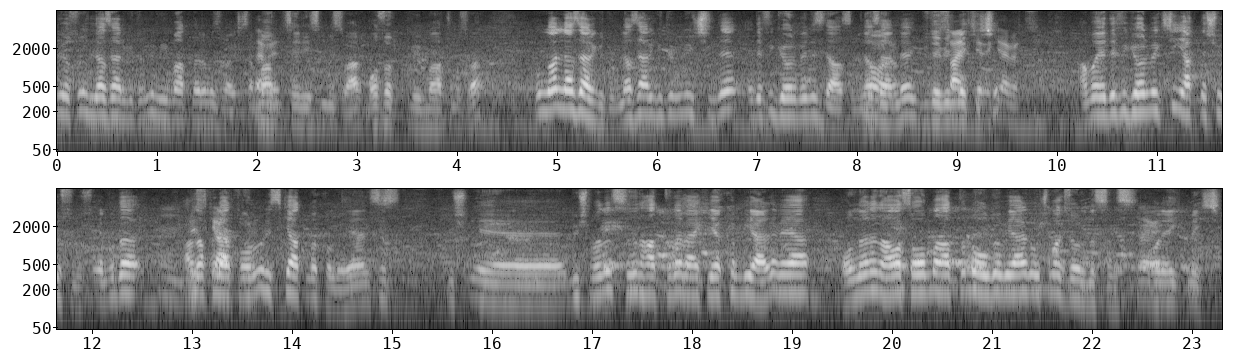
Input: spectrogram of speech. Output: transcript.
biliyorsunuz lazer güdümlü mühimmatlarımız var. İşte MAM Evet. serisimiz var, bozok mühimmatımız var. Bunlar lazer güdümlü. Lazer güdümlü içinde hedefi görmeniz lazım Doğru. lazerle güdebilmek Sight için. gerek, Evet. Ama hedefi görmek için yaklaşıyorsunuz. E bu da Hı, ana riske platformu riske atmak oluyor. Yani siz düş, e, düşmanın sınır hattına belki yakın bir yerde veya onların hava savunma hattının olduğu bir yerde uçmak zorundasınız Evet. oraya gitmek için.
